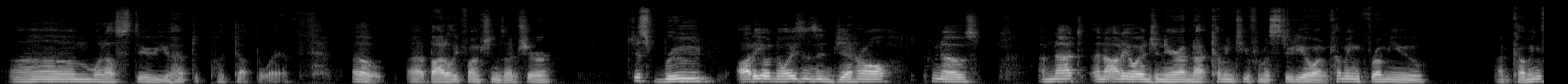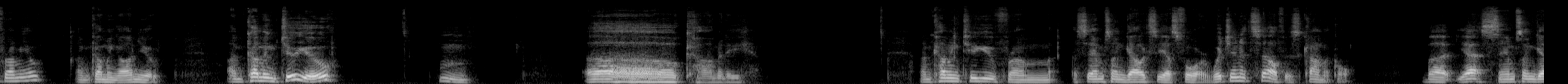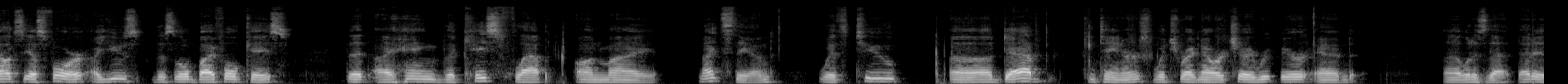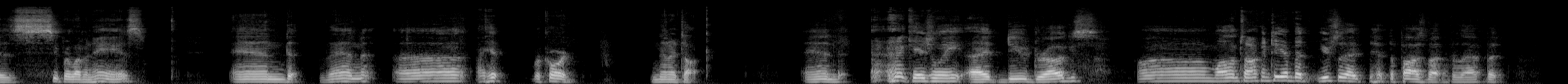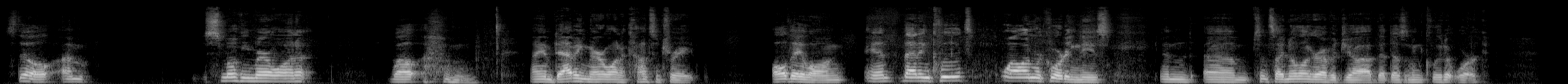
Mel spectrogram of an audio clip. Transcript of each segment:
um, what else do you have to put up with? Oh, uh, bodily functions, I'm sure. Just rude audio noises in general. Who knows? I'm not an audio engineer. I'm not coming to you from a studio. I'm coming from you. I'm coming from you. I'm coming on you. I'm coming to you. Hmm. Oh, comedy. I'm coming to you from a Samsung Galaxy S4, which in itself is comical. But yes, Samsung Galaxy S4, I use this little bifold case that I hang the case flap on my nightstand with two uh, dab containers, which right now are cherry root beer and uh, what is that? That is super lemon haze. And then uh, I hit record, and then I talk. And occasionally I do drugs um, while I'm talking to you, but usually I hit the pause button for that. But still, I'm smoking marijuana. Well, I am dabbing marijuana concentrate all day long, and that includes while I'm recording these. And um, since I no longer have a job, that doesn't include at work,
